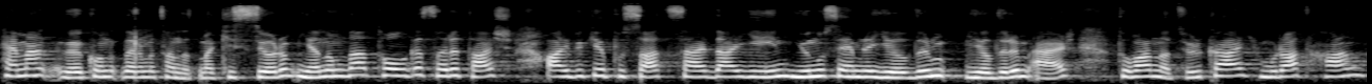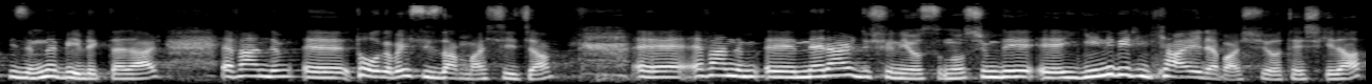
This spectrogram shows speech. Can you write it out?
Hemen e, konuklarımı tanıtmak istiyorum. Yanımda Tolga Sarıtaş, Aybüke Pusat, Serdar Yeğin, Yunus Emre Yıldırım, Yıldırım Er, Tuvanla Türkay, Murat Han bizimle birlikteler. Efendim e, Tolga Bey sizden başlayacağım. E, efendim e, neler düşünüyorsunuz? Şimdi e, yeni bir hikayeyle başlıyor teşkilat.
